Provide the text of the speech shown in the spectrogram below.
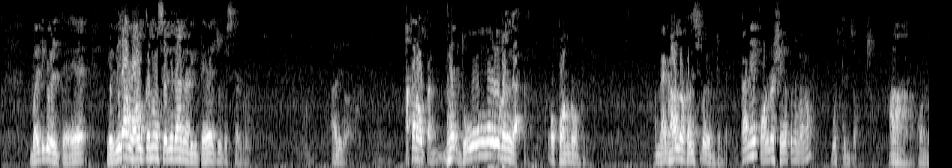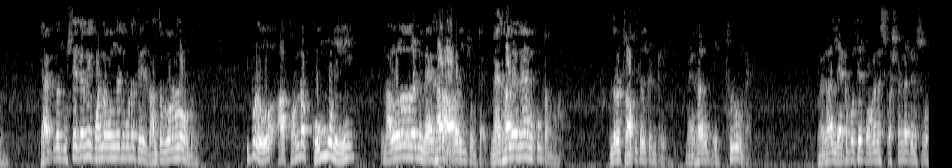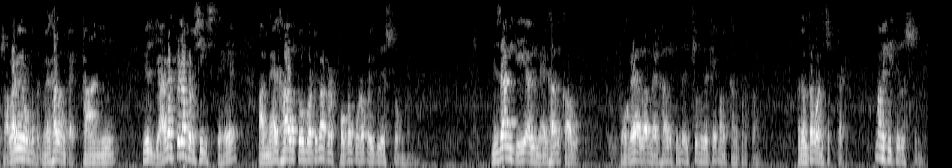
బయటికి వెళ్తే ఎవిరా వాల్కను సెవిరా అని అడిగితే చూపిస్తాడు. అదిగో. అక్కడ ఒక పెద్ద దూరంగా ఒక కొండ ఉంటుంది. ఆ మేఘాల్లో కలిసిపోయి ఉంటుంది. కానీ కొండ షేప్ను మనం గుర్తించవచ్చు. కొండ ఉంది. జాగ్రత్తగా చూస్తే కానీ కొండ ఉందని కూడా తెలియదు. అంత దూరంలో ఉంటుంది. ఇప్పుడు ఆ కొండ కొమ్ముని నల్లని మేఘాలు ఆవరించి ఉంటాయి. మేఘాలేనే అనుకుంటాం మనం. అందులో ట్రాపికల్ కంట్రీ మేఘాలు ఎప్పుడూ ఉంటాయి. మేఘాలు లేకపోతే పొగని స్పష్టంగా తెలుసుకోవచ్చు. అలాగే ఉండదు. మేఘాలు ఉంటాయి. కానీ మీరు జాగ్రత్తగా పరిశీలిస్తే ఆ మేఘాలతో పాటుగా అక్కడ పొగ కూడా పైకి లేస్తూ ఉంటుంది. నిజానికి అవి మేఘాలు కావు. పొగ అలా మేఘాల కింద ఎక్కి మనకు కనపడుతుంది. అదంతా వాడు చెప్తాడు. మనకి తెలుస్తుంది.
